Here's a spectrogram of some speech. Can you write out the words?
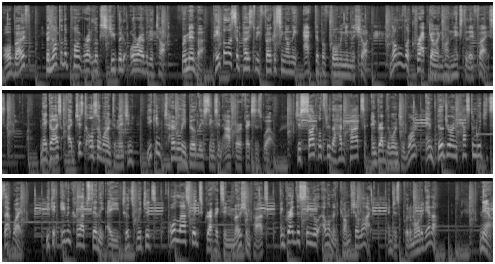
or both, but not to the point where it looks stupid or over the top. Remember, people are supposed to be focusing on the actor performing in the shot, not all the crap going on next to their face. Now guys, I just also wanted to mention, you can totally build these things in After Effects as well. Just cycle through the HUD parts and grab the ones you want and build your own custom widgets that way. You can even collapse down the AE Tuts widgets or last week's graphics in motion parts and grab the single element comps you like and just put them all together. Now,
